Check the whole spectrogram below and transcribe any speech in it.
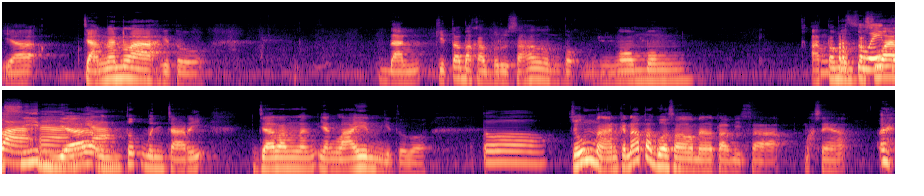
ya janganlah gitu. Dan kita bakal berusaha untuk ngomong atau Mempersuade mempersuasi lah, eh, dia ya. untuk mencari jalan yang lain gitu loh. Tuh cuman kenapa gua sama Melta bisa maksudnya eh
